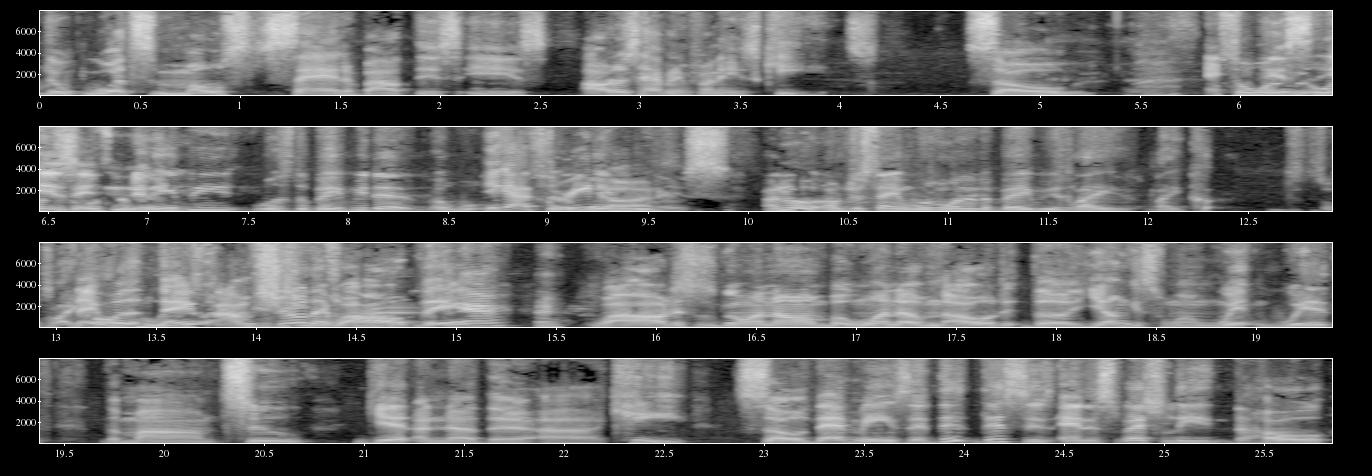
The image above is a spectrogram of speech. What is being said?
The what's most sad about this is all this happened in front of his kids. So, So was, this was, isn't was the new. baby was the baby that uh, He got so three daughters. I know. I'm just saying, was one of the babies like like like they were, they, I'm sure they were all crying? there while all this was going on. But one of them, the old, the youngest one, went with the mom to get another uh, key. So that means that this, this is, and especially the whole,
